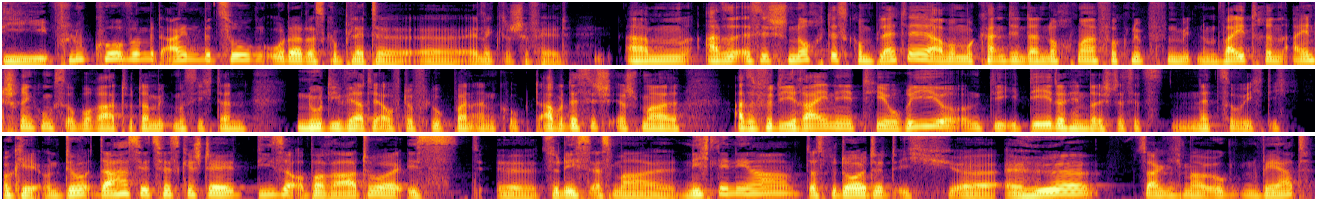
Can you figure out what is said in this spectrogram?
die Flugkurve mit einbezogen oder das komplette äh, elektrische Feld? Ähm, also es ist noch das komplette, aber man kann den dann nochmal verknüpfen mit einem weiteren Einschränkungsoperator, damit man sich dann nur die Werte auf der Flugbahn anguckt. Aber das ist erstmal, also für die reine Theorie und die Idee dahinter ist das jetzt nicht so wichtig. Okay, und du, da hast du jetzt festgestellt, dieser Operator ist äh, zunächst erstmal nicht linear. Das bedeutet, ich äh, erhöhe, sage ich mal, irgendeinen Wert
